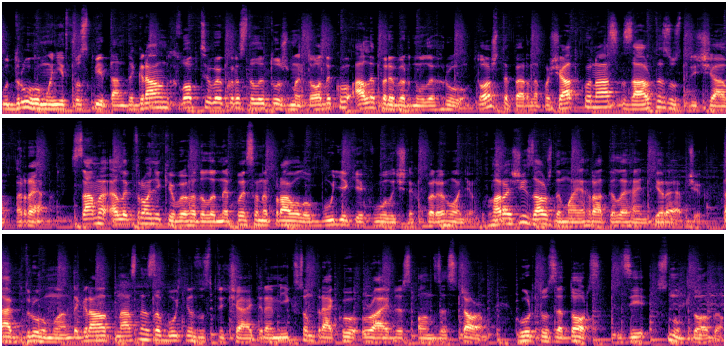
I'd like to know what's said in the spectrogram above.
У другому Need for Speed Underground хлопці використали ту ж методику, але перевернули гру. Тож тепер на початку нас завжди зустрічав реп. Саме електроніки вигадали неписане правило будь-яких вуличних перегонів. В гаражі завжди має грати легенький репчик. Так, в другому Underground нас незабутньо зустрічають реміксом треку Riders on the Storm гурту The Doors зі Snoop Dogg'ом.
